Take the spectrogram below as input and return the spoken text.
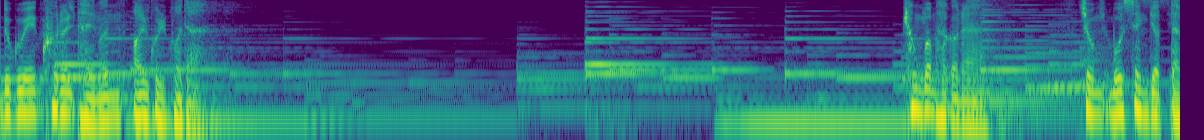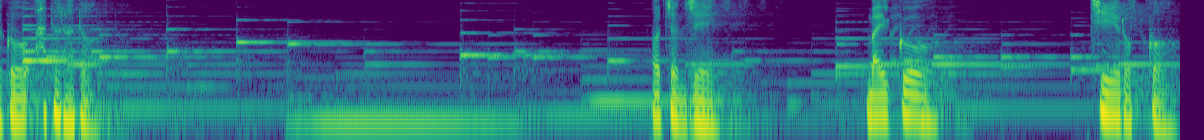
누구의 코를 닮은 얼굴보다 평범하거나 좀 못생겼다고 하더라도 어쩐지 맑고 지혜롭고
